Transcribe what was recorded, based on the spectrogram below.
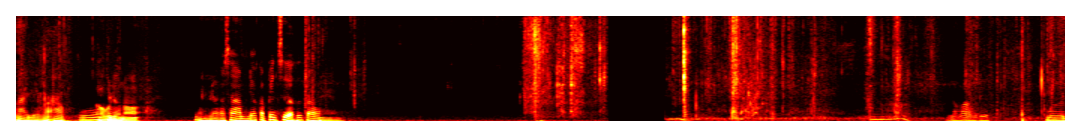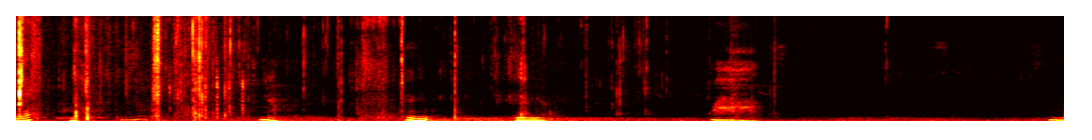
บายเลยว่าเอาโเอาแล้วเนาะมันแล้วก็ซามเดี๋ยวก็เป็นเสือคือเก่า แม่นระวังเด้อมืนเลยอืมนั่นเนี่ยว้าวอืม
